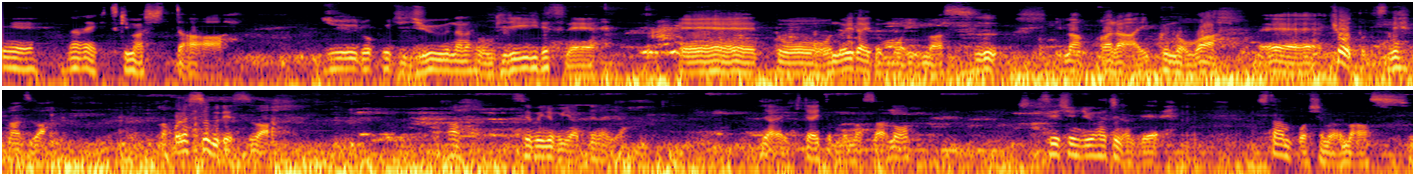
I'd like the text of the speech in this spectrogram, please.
えー、奈良駅着きました。16時17分、ギリギリですね。えーと、乗りたいと思います。今から行くのは、えー、京都ですね、まずは。まあ、これはすぐですわ。あ、セブンイレブンやってないや。じゃあ行きたいと思います。あの、青春18なんで、スタンプをしてもらいます。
